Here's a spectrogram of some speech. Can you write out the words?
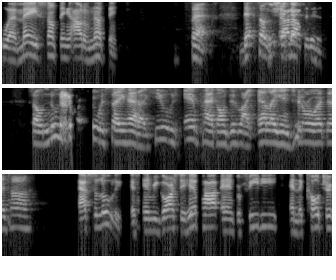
who have made something out of nothing. facts. That so So you, shout that- out to them. So New York, you would say had a huge impact on just like LA in general at that time. Absolutely. It's in regards to hip hop and graffiti and the culture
